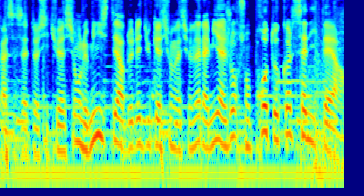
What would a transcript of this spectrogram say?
face à cette situation, le ministère de l'Éducation nationale a mis à jour son protocole sanitaire.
